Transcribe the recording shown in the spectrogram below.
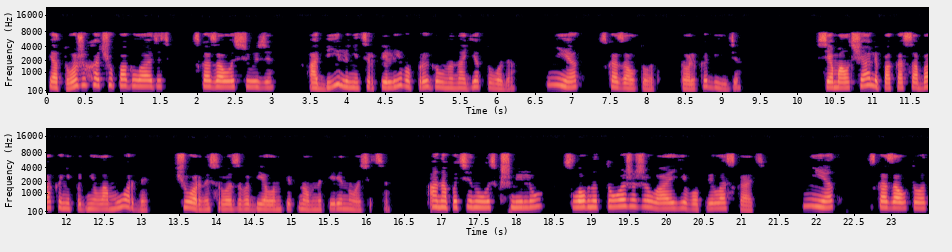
«Я тоже хочу погладить», — сказала Сьюзи. А Билли нетерпеливо прыгал на ноге Тода. «Нет», — сказал тот, — «только Биди». Все молчали, пока собака не подняла морды, черный с розово-белым пятном на переносице. Она потянулась к шмелю, словно тоже желая его приласкать. «Нет», — сказал тот.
